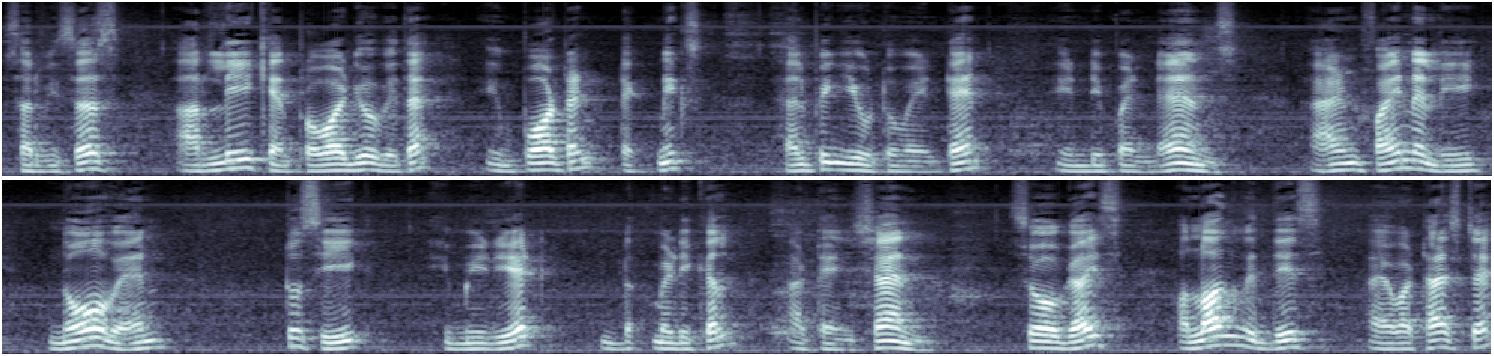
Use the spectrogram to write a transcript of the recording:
services early can provide you with important techniques helping you to maintain independence. And finally know when to seek immediate medical attention. So guys along with this i have attached a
